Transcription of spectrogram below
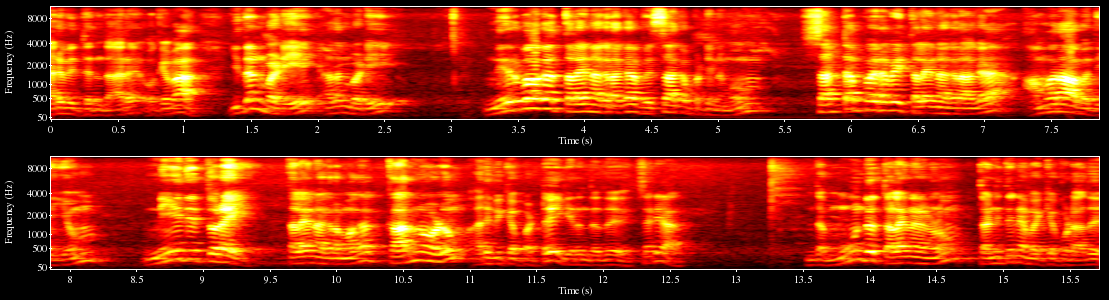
அறிவித்திருந்தார். ஓகேவா இதன்படி அதன்படி நிர்வாக தலைநகராக விசாகப்பட்டினமும் சட்டப்பேரவை தலைநகராக அமராவதியும் நீதித்துறை தலைநகரமாக கர்னூலும் அறிவிக்கப்பட்டு இருந்தது. சரியா? இந்த மூன்று தலைநகரங்களும் தனித்தனியாக வைக்கக்கூடாது.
